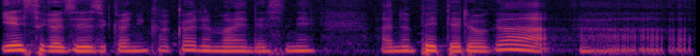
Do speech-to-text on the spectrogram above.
イエスが十字架にかかる前ですねあのペテロがあ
